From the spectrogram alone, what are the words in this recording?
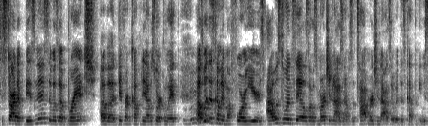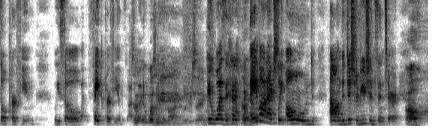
to start a business. It was a branch of a different company I was working with. I was with this company about four years. I was doing sales. I was merchandising. I was a top merchandiser with this company. We sold perfume. We sold fake perfume, by the So way. it wasn't Avon, is what you're saying. It wasn't. Avon actually owned um, the distribution center. oh,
